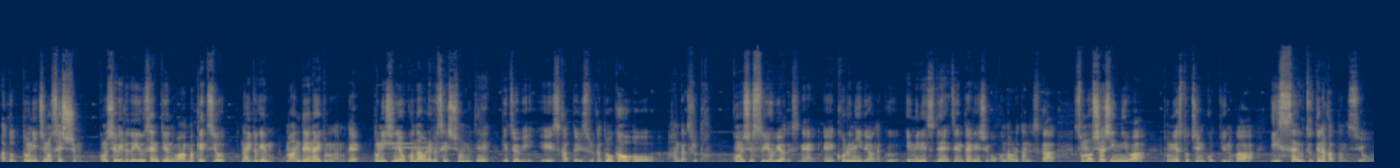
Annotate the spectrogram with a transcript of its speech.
あと土日のセッション。このシェフィールド優先っていうのは、まあ月曜、ナイトゲーム、マンデーナイトのなので、土日に行われるセッションを見て、月曜日、スカット入りするかどうかを判断すると今週水曜日はですね、え、コルニーではなく、エミレスで全体練習が行われたんですが、その写真には、富安とチェンコっていうのが一切写ってなかったんですよ。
